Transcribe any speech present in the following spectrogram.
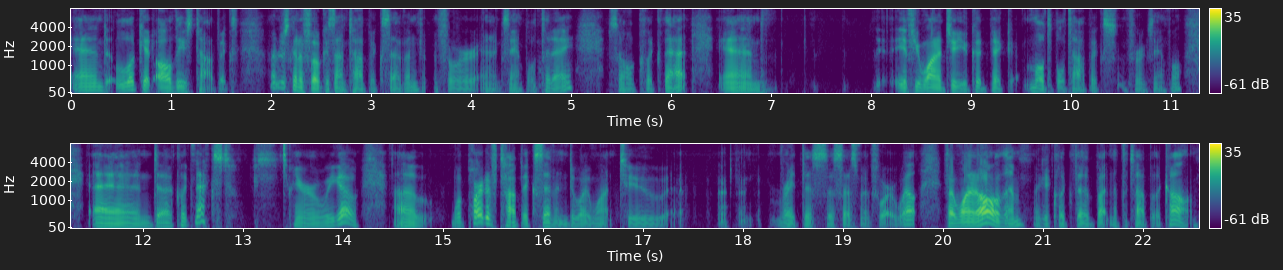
and look at all these topics. I'm just going to focus on topic seven for an example today. So I'll click that and if you wanted to, you could pick multiple topics, for example, and uh, click next. Here we go. Uh, what part of topic seven do I want to write this assessment for? Well, if I wanted all of them, I could click the button at the top of the column,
